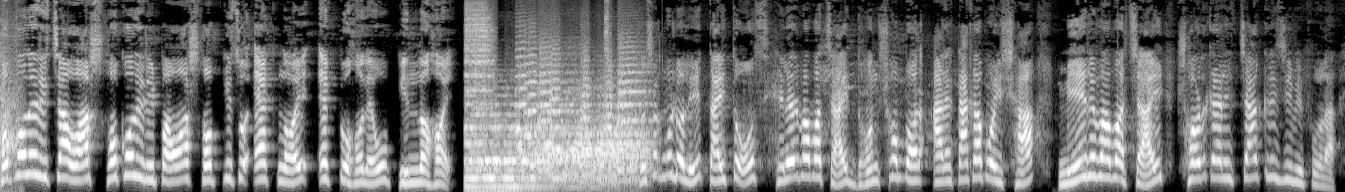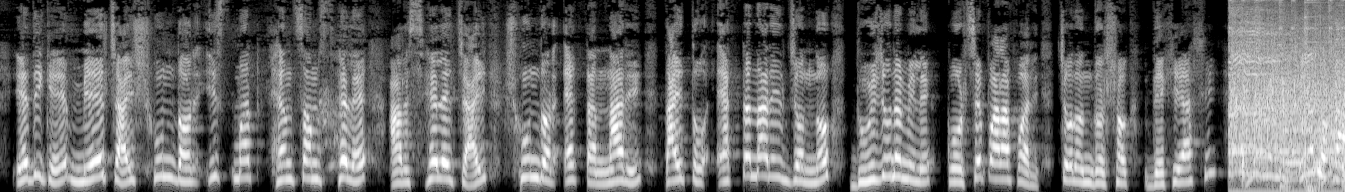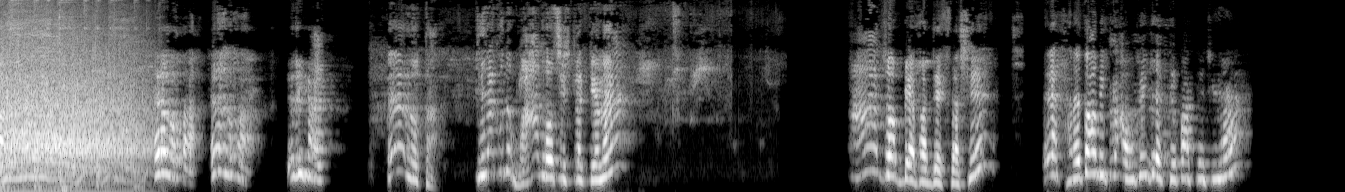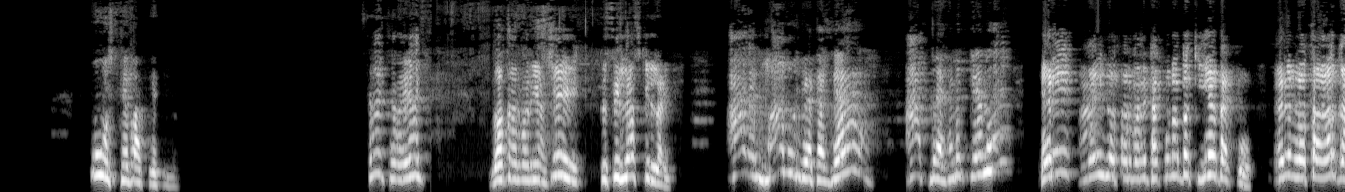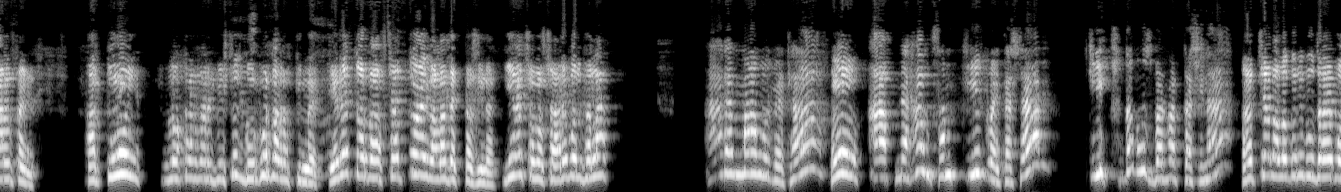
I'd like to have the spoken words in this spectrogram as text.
সকলেরই চাওয়া, সকলেরই পাওয়া, সবকিছু এক নয়, একটু হলেও ভিন্ন হয়। দর্শক মন্ডলী তাই তো ছেলের বাবা চাই, ধন সম্পদ আর টাকা পয়সা, মেয়ের বাবা চাই, সরকারি চাকরিজীবী এদিকে মেয়ে চাই সুন্দর স্মার্ট হ্যান্ডসাম ছেলে, আর ছেলে চাই সুন্দর একটা নারী। তাই তো একটা নারীর জন্য দুইজনে মিলে করছে পারাপারি। চলুন দর্শক, দেখে আসি এ লোকা, এ লোকা, এ লোকা, এদিকে আয়। এ লোকা, তুই না কোনো আজব ব্যাপার দেখতাছি। এখানে তো আমি কাউকে দেখতে পাচ্ছি না। বুঝতে পারতেছি না। লতার বাড়ি আসে তুই চিল্লাস কিল্লাই আরে মামুর বেটা যে, আপনি এখানে কেন? আরে, আমি লতার বাড়ি থাকব না তো, কি থাকব? আরে লতা, আর গার্লফ্রেন্ড আর তুই লতার বাড়ি গেছিস পারস কিল্লাই এরে তোর ব্যবসা তো আমি ভালো দেখতাছি না। কি সমস্যা? আরে বল আরে মামু বেটা আপনি হামসাম কি কইতাছেন? কিছু তো বুঝবার পারতাছি না? আচ্ছা ভালো করে বুঝাইব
